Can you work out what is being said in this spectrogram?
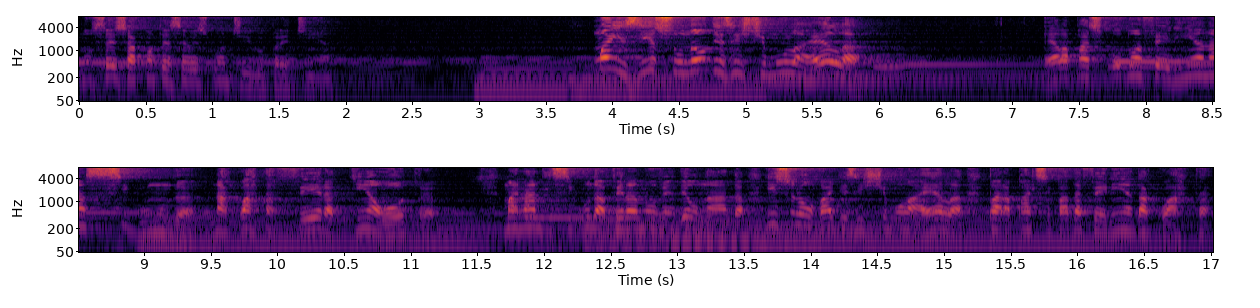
não sei se aconteceu isso contigo, pretinha. Mas isso não desestimula ela. Ela participou de uma feirinha na segunda, na quarta-feira tinha outra. Mas na segunda-feira não vendeu nada. Isso não vai desestimular ela para participar da feirinha da quarta.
